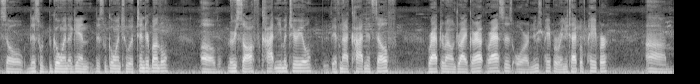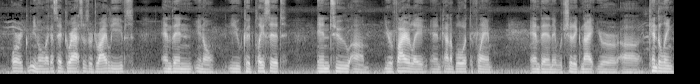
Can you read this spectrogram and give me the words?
So this would go in, again, this would go into a tinder bundle of very soft cottony material, if not cotton itself, wrapped around dry gra grasses or newspaper or any type of paper. Um, or, you know, like I said, grasses or dry leaves. And then, you know, you could place it into um, your fire lay and kind of blow it to flame and then it would, should ignite your uh, kindling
